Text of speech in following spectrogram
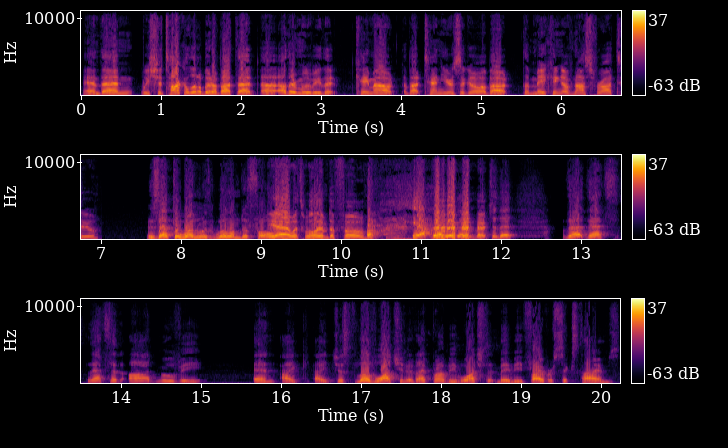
And then we should talk a little bit about that uh, other movie that came out about 10 years ago about the making of Nosferatu. Is that the one with Willem Dafoe? Yeah, with William Dafoe. yeah, I was going to mention that. That that's that's an odd movie, and I I just love watching it. I probably watched it maybe five or six times.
